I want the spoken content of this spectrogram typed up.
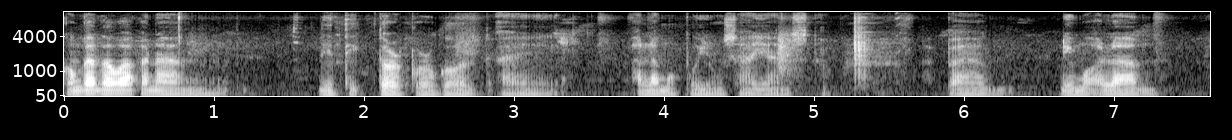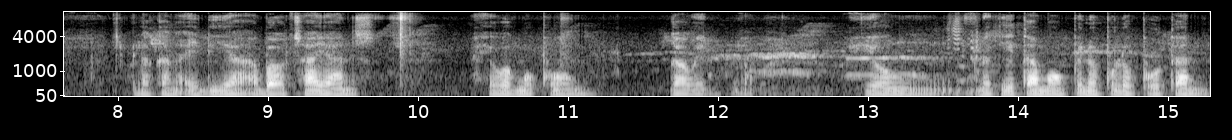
kung gagawa ka ng detector for gold ay alam mo po yung science. No? Kapag di mo alam, wala kang idea about science, ay huwag mo pong gawin. No? Yung nakita mo pinupuluputan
